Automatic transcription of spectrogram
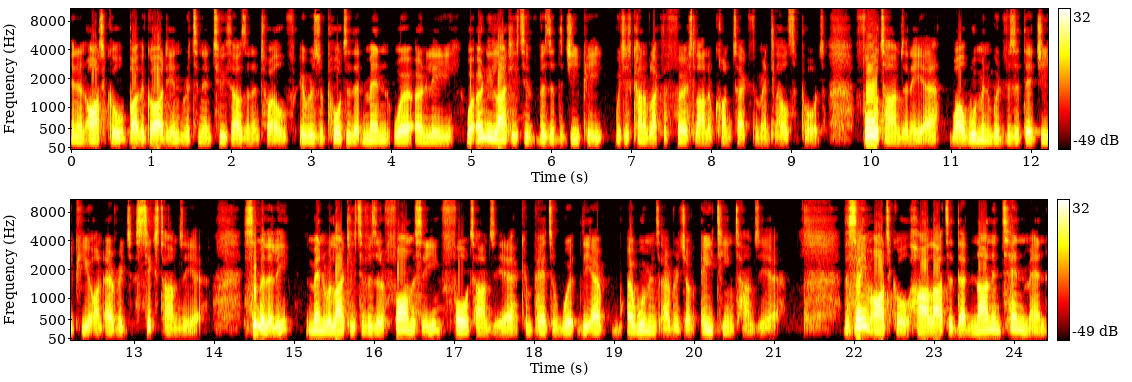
in an article by the Guardian written in 2012, it was reported that men were only were only likely to visit the GP, which is kind of like the first line of contact for mental health support, four times in a year, while women would visit their GP on average six times a year. Similarly, men were likely to visit a pharmacy four times a year, compared to the a woman's average of 18 times a year. The same article highlighted that 9 in 10 men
